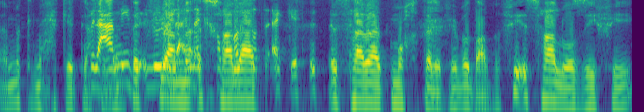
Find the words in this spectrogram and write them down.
آه، مثل ما حكيت حضرتك، بيقولوا له عنا لأنك اسهالات خبصت أكل. إسهالات مختلفة بالضبط. في إسهال وظيفي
